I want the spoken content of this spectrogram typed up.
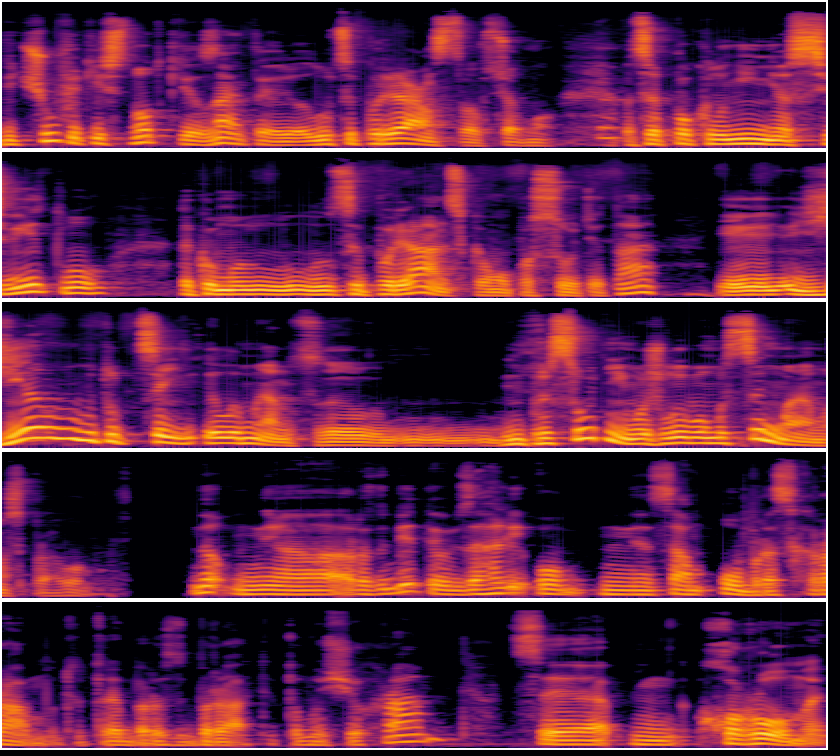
відчув якісь нотки, знаєте, луципоріанства в цьому. Це поклоніння світлу, такому луципоріанському, по суті. Та? Є тут цей елемент, е, він присутній, можливо, ми з цим маємо справу. Ну, е, розумієте, взагалі сам образ храму тут треба розбирати, тому що храм це хороми,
